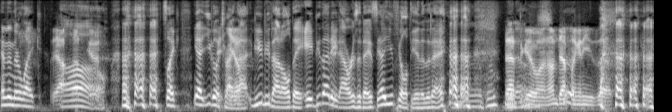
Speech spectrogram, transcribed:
and then they're like, Yeah, oh. it's like, yeah, you go try Yep. that. You do that all day. Eight, do that eight hours a day. See how you feel at the end of the day. Mm-hmm. That's know? a good one. I'm definitely going to use that.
